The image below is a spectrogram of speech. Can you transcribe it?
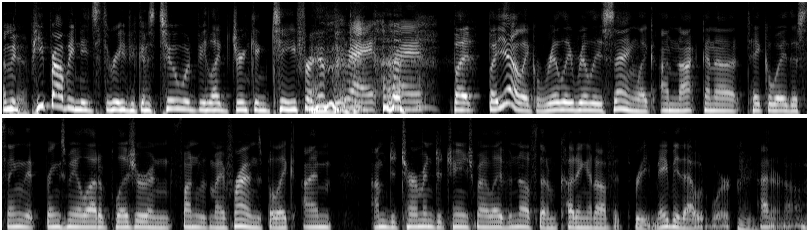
mean, Yeah. he probably needs 3 because 2 would be like drinking tea for him. Right, right. But but yeah, like really really saying like I'm not going to take away this thing that brings me a lot of pleasure and fun with my friends, but like I'm I'm determined to change my life enough that I'm cutting it off at 3. Maybe that would work. Hmm. I don't know.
